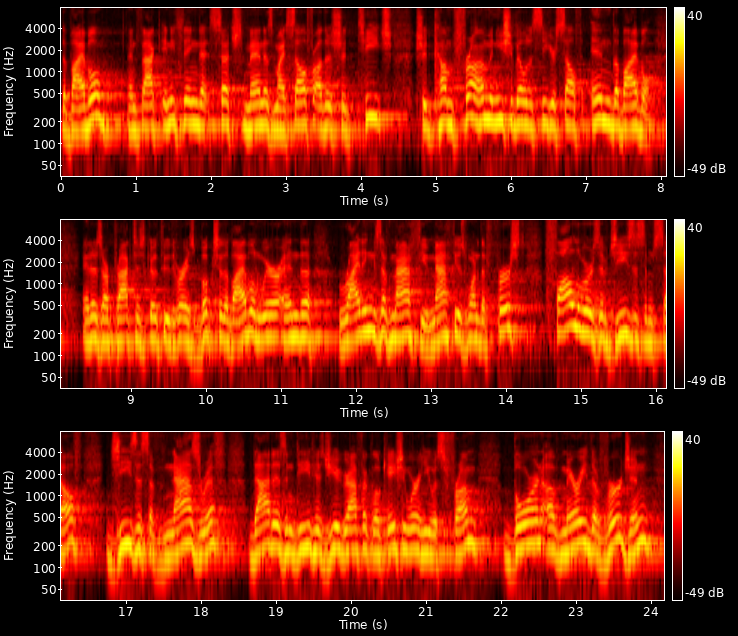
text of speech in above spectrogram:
the Bible. In fact, anything that such men as myself or others should teach should come from, and you should be able to see yourself in the Bible. It is our practice to go through the various books of the Bible, and we're in the writings of Matthew. Matthew is one of the first followers of Jesus himself, Jesus of Nazareth. That is indeed his geographic location where he was from, born of Mary the Virgin,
